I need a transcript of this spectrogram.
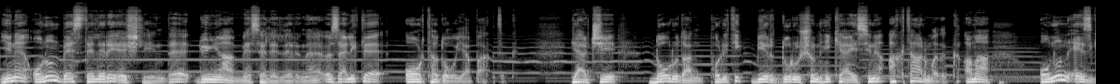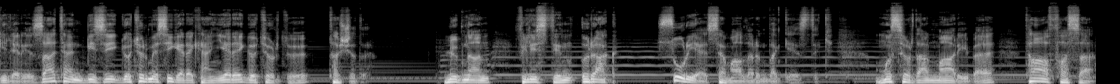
Yine onun besteleri eşliğinde dünya meselelerine, özellikle Orta Doğu'ya baktık. Gerçi doğrudan politik bir duruşun hikayesini aktarmadık ama onun ezgileri zaten bizi götürmesi gereken yere götürdü, taşıdı. Lübnan, Filistin, Irak, Suriye semalarında gezdik. Mısır'dan Marib'e, ta Fas'a,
